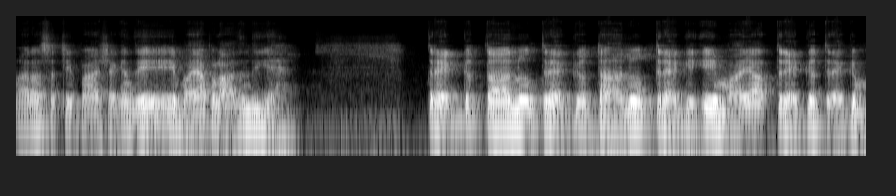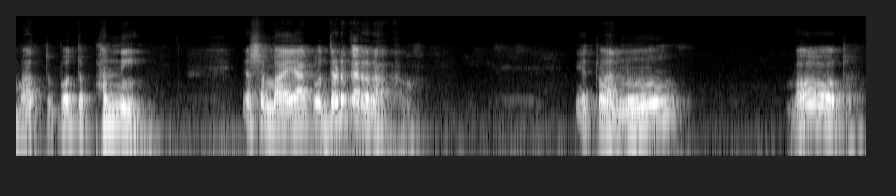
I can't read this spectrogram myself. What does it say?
ਮਹਾਰਾਜ ਸੱਚੇ ਪਾਤਸ਼ਾਹ ਕਹਿੰਦੇ, ਇਹ ਮਾਇਆ ਭੁਲਾ ਦਿੰਦੀ ਹੈ। ਤ੍ਰਿਗ ਤਾਨ ਤ੍ਰਿਗ ਤਾਨ ਤ੍ਰਿਗ ਇਹ ਮਾਇਆ, ਤ੍ਰਿਗ ਤ੍ਰਿਗ ਮਤ ਬੁੱਧ ਫੰਨੀ। ਇਸ ਮਾਇਆ ਕੋ ਦ੍ਰਿੜ ਕਰ ਰੱਖੋ। ਇਹ ਤੁਹਾਨੂੰ ਬਹੁਤ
